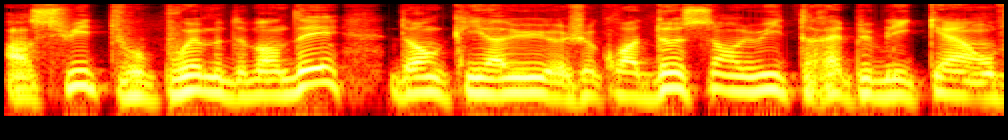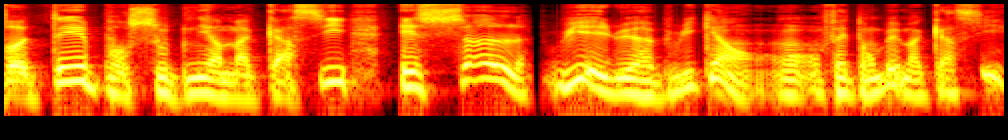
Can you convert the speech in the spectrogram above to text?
Ensuite, vous pouvez me demander donc il y a eu, je crois, 208 républicains ont voté pour soutenir McCarthy et seuls 8 élus républicains ont fait tomber McCarthy.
